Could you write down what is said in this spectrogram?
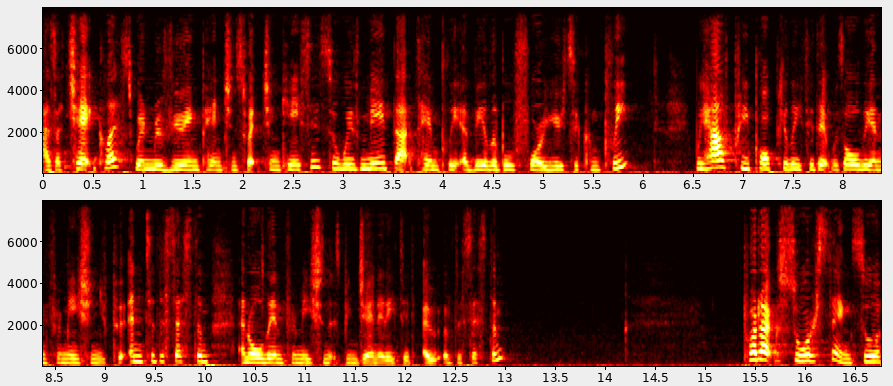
as a checklist when reviewing pension switching cases. So we've made that template available for you to complete. We have pre-populated it with all the information you've put into the system and all the information that's been generated out of the system. Product sourcing. So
